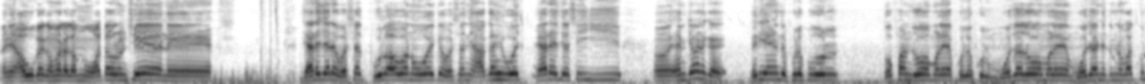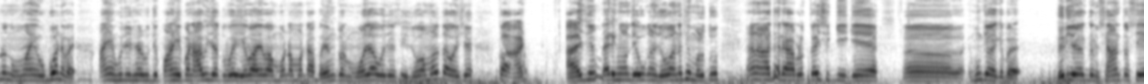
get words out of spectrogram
અને આવું કંઈક અમારા ગામનું વાતાવરણ છે અને જ્યારે જ્યારે વરસાદ ફૂલ આવવાનો હોય કે વરસાદની આગાહી હોય, ત્યારે જે છે એ એમ કહેવાય ને કે દરિયાની અંદર ફૂલે ફૂલ, તોફાન જોવા મળે, ફૂલે ફૂલ મોજા જોવા મળે. મોજાની તમને વાત કરું ને, હું અહીંયા ઊભો ને ભાઈ અહીંયા સુધી ઠેર સુધી પાણી પણ આવી જતું હોય એવા એવા મોટા મોટા ભયંકર મોજાઓ જે છે જોવા મળતા હોય છે. તો આ આજની તારીખમાં તો એવું કંઈ જોવા નથી મળતું. આના આધારે આપણે કહી શકીએ કે શું કહેવાય કે ભાઈ, દરિયો એકદમ શાંત છે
